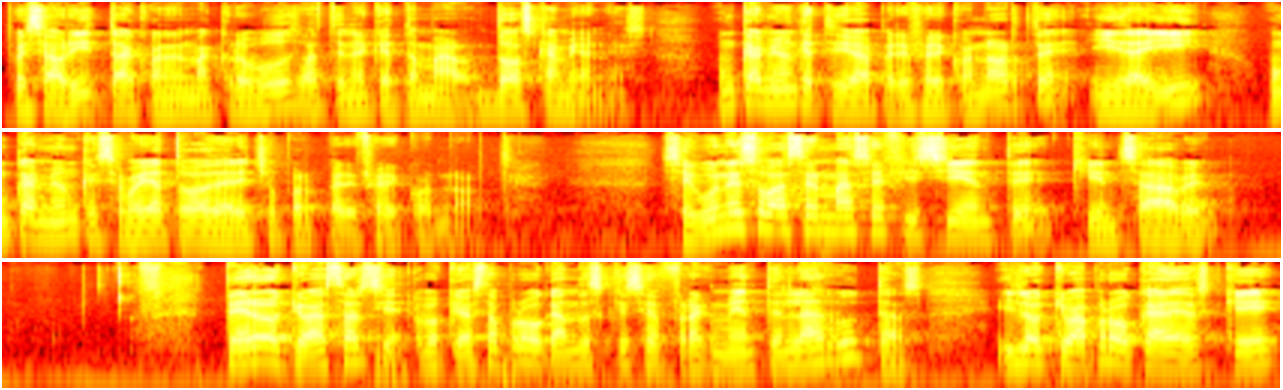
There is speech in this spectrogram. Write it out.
Pues ahorita con el macrobús vas a tener que tomar dos camiones. Un camión que te lleva a Periférico Norte y de ahí un camión que se vaya todo derecho por Periférico Norte. Según eso va a ser más eficiente, quién sabe. Pero lo que va a estar, lo que va a estar provocando es que se fragmenten las rutas. Y lo que va a provocar es que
